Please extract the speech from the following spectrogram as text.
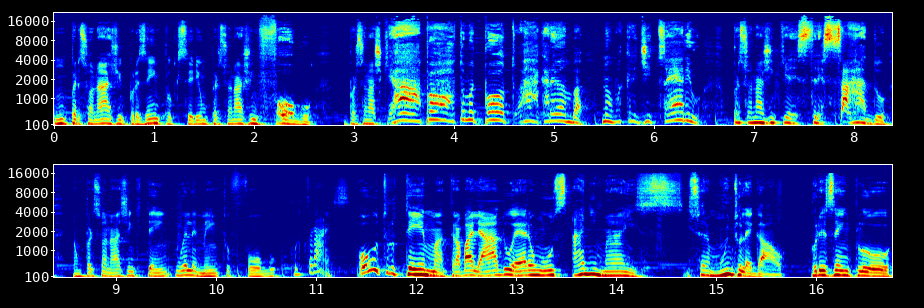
Um personagem, por exemplo, que seria um personagem fogo. Um personagem que, ah, pô, tô muito puto, ah, caramba, não, não acredito, sério. Um personagem que é estressado. É um personagem que tem o elemento fogo por trás. Outro tema trabalhado eram os animais. Isso era muito legal. Por exemplo,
